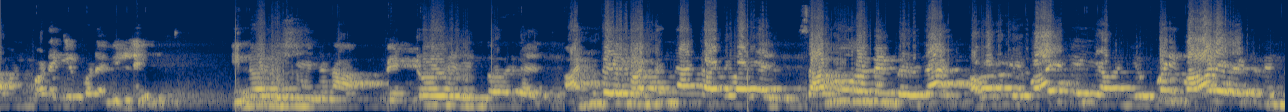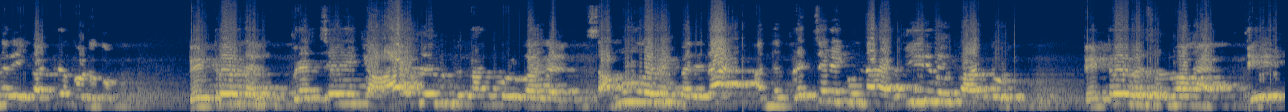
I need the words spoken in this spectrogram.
அவன் படைக்கப்படவில்லை. இன்னொரு விஷயம் என்னன்னா பெற்றோர்கள் என்பவர்கள் அன்பை மட்டும்தான் காட்டுவார்கள். சமூகம் என்பதுதான் அவருடைய வாழ்க்கையை அவன் எப்படி வாழ வேண்டும் என்பதை கற்றுக் கொடுக்கும். பெற்றோர்கள் பிரச்சனைக்கு ஆறுதல் மட்டும்தான் கூறுவார்கள் சமூகம் என்பதுதான் அந்த பிரச்சனைக்கு உண்டான தீர்வை காட்டும். பெற்றோர்கள் சொல்லுவாங்க டேய்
